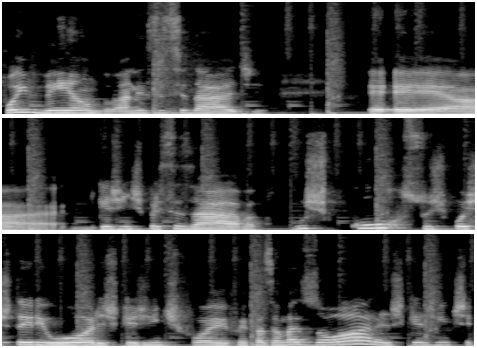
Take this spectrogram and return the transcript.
foi vendo a necessidade é, é, do que a gente precisava, os cursos posteriores que a gente foi, foi fazendo, as horas que a gente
